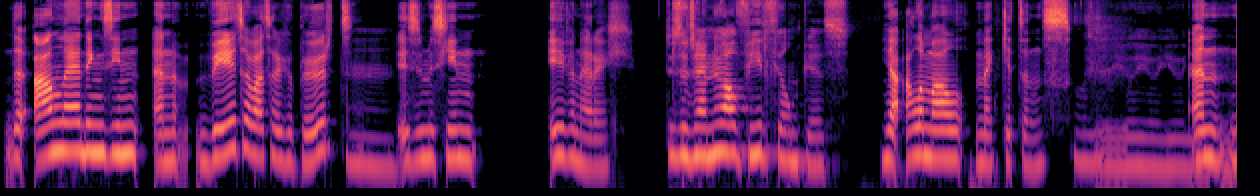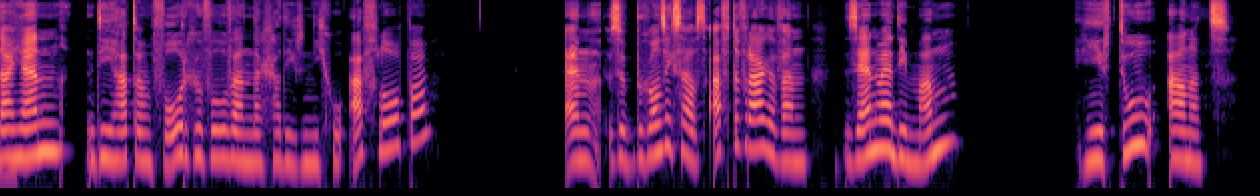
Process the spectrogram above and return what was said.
de aanleiding zien en weten wat er gebeurt, Hmm. is misschien even erg. Dus er zijn nu al vier filmpjes. Ja, allemaal met kittens. Oei, oei, oei, oei, oei. En Diane, die had een voorgevoel van dat gaat hier niet goed aflopen. En ze begon zich zelfs af te vragen van, zijn wij die man hiertoe aan het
